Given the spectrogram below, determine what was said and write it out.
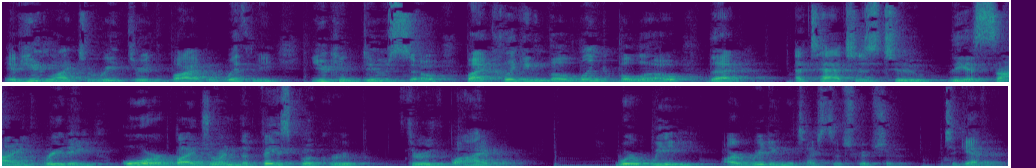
If you'd like to read through the Bible with me, you can do so by clicking the link below that attaches to the assigned reading or by joining the Facebook group through the Bible. Where we are reading the text of Scripture together.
